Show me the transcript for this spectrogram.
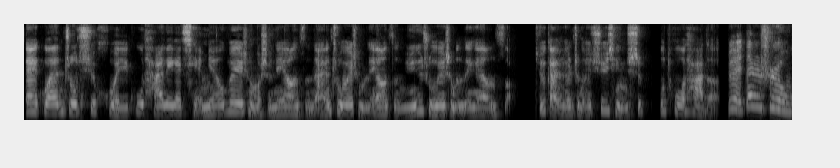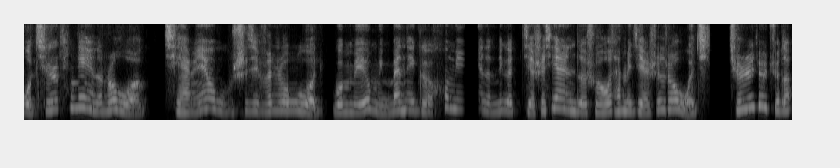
带观众去回顾他那个前面为什么是那样子，男主为什么那样子，女主为什么那个样子，就感觉整个剧情是不拖沓的。对，但是我其实看电影的时候，我前面五十几分钟，我我没有明白那个后面的那个解释线的时候，他没解释的时候，我其实就觉得。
